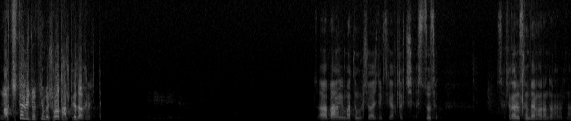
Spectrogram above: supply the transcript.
ноцтой гэж үзэх юм бол шууд халдгал байх хэрэгтэй. За багийн Батан бүршүү ажлын хэсгийн ахлагч Эсцүү сахилга хариуцлагын байнгын ороонд хариулна.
